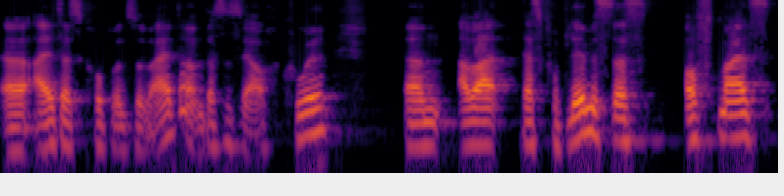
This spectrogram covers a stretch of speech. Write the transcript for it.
äh, Altersgruppe und so weiter. Und das ist ja auch cool. Ähm, aber das Problem ist, dass oftmals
